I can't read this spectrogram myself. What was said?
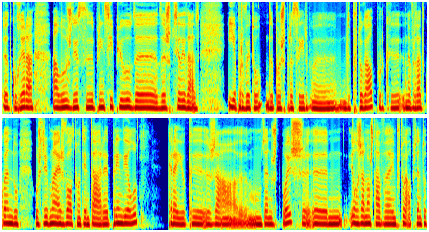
decorrer à, à luz desse princípio da, da especialidade. E aproveitou depois para sair uh, de Portugal, porque, na verdade, quando os tribunais voltam a tentar prendê-lo, creio que já uns anos depois, ele já não estava em Portugal. Portanto,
